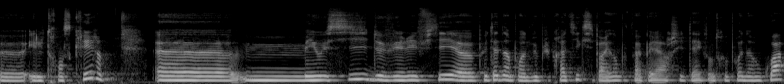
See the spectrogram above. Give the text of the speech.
euh, et le transcrire, euh, mais aussi de vérifier peut-être d'un point de vue plus pratique, si par exemple on fait appel à l'architecte, entrepreneur ou quoi,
